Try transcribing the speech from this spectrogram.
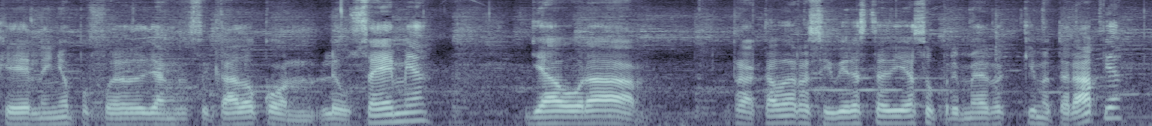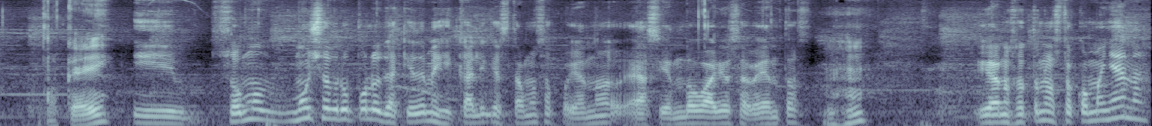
que el niño pues fue diagnosticado con leucemia y ahora acaba de recibir este día su primer quimioterapia Ok. y somos muchos grupos los de aquí de Mexicali que estamos apoyando haciendo varios eventos Ujú. y a nosotros nos tocó mañana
